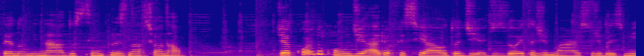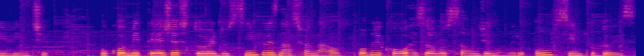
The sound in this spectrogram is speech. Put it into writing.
denominado Simples Nacional. De acordo com o Diário Oficial do dia 18 de março de 2020, o Comitê Gestor do Simples Nacional publicou a resolução de número 152,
